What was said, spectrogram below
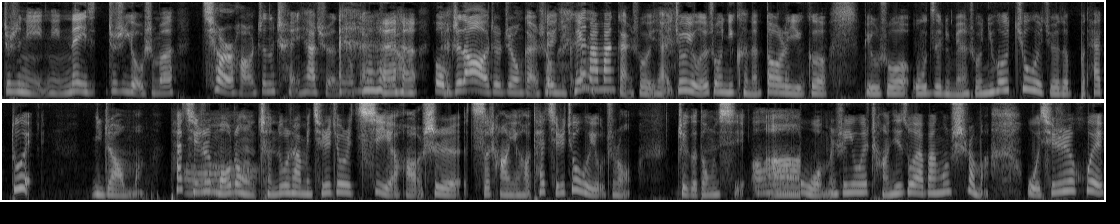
就是你你内就是有什么气儿，好像真的沉下去的那种感觉、啊。我不知道，就这种感受。对，你可以慢慢感受一下。就有的时候你可能到了一个，比如说屋子里面的时候，你会就会觉得不太对，你知道吗？它其实某种程度上面，其实就是气也好，是磁场也好，它其实就会有这种这个东西哦啊。我们是因为长期坐在办公室嘛，我其实会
